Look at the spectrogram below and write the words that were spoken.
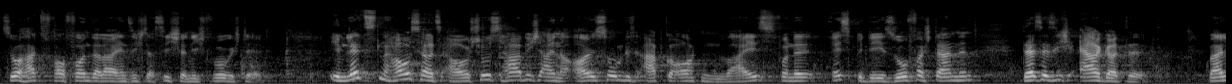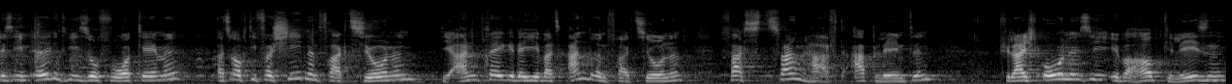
So hat Frau von der Leyen sich das sicher nicht vorgestellt. Im letzten Haushaltsausschuss habe ich eine Äußerung des Abg. Weiß von der SPD so verstanden, dass er sich ärgerte, weil es ihm irgendwie so vorkäme, als ob die verschiedenen Fraktionen die Anträge der jeweils anderen Fraktionen fast zwanghaft ablehnten, vielleicht ohne sie überhaupt gelesen,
